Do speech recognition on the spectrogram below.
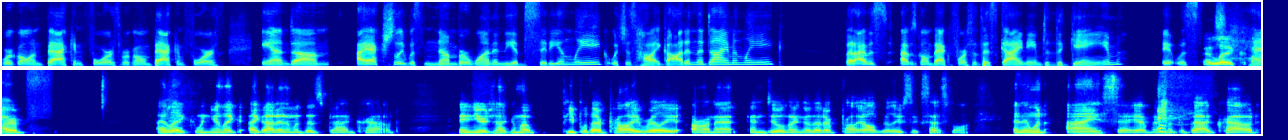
We're going back and forth. We're going back and forth. And um, I actually was number one in the Obsidian League, which is how I got in the Diamond League. But I was I was going back and forth with this guy named The Game. It was I like our- I like when you're like, I got in with this bad crowd, and you're talking about people that are probably really on it and Duolingo that are probably all really successful. And then when I say I'm in with the bad crowd,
